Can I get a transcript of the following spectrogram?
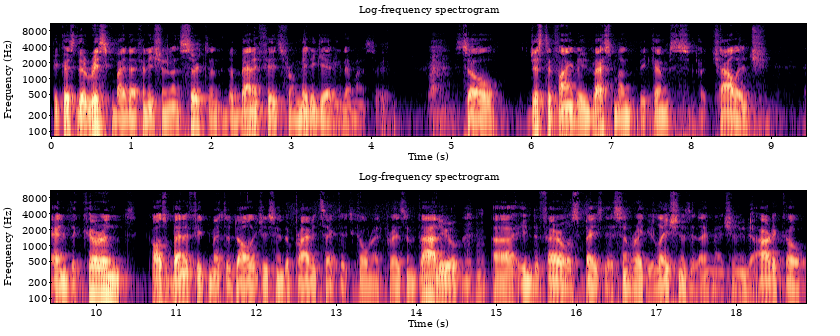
because the risk by definition uncertain, the benefits from mitigating them are uncertain. So justifying the investment becomes a challenge. And the current cost benefit methodologies in the private sector, it's called net present value. Mm-hmm. Uh, in the federal space, there's some regulations that I mentioned in the article,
